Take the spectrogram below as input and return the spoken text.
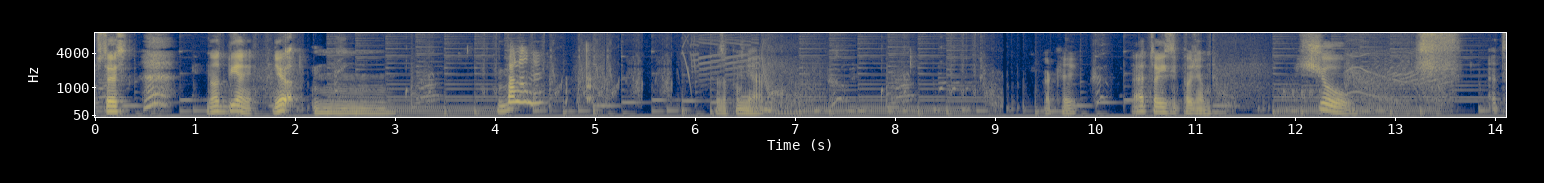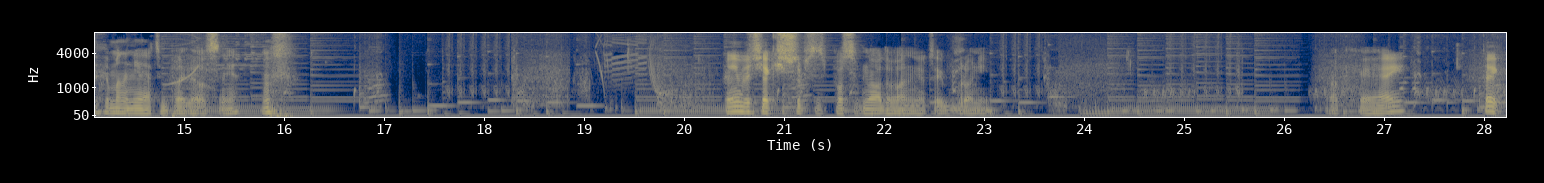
Czy to jest... No odbijanie. Nie... Mm. Balony. Zapomniałem. Okej. Ale to easy poziom. Siu. E, To chyba nie na tym polegało, co nie? Powinien być jakiś szybszy sposób na ładowanie tej broni. Okej. Pyk.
